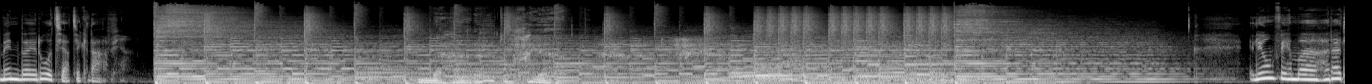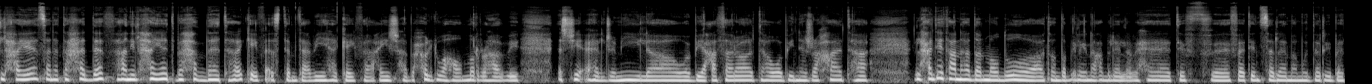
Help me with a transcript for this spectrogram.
من بيروت. يعطيك العافية. مهارات الحياة اليوم في مهارات الحياة سنتحدث عن الحياة بحد ذاتها كيف أستمتع بها كيف أعيشها بحلوها ومرها بأشيائها الجميلة وبعثراتها وبنجاحاتها. الحديث عن هذا الموضوع تنضم إلينا عبر الهاتف فاتن سلامة مدربة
